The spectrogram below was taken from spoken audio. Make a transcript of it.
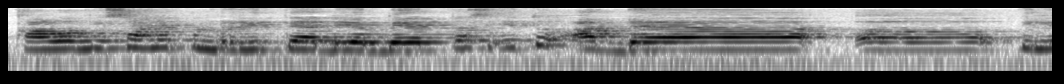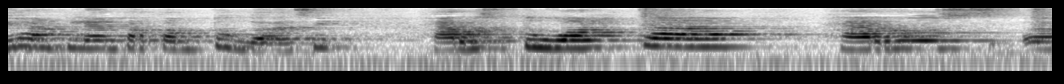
kalau misalnya penderita diabetes itu ada pilihan pilihan-pilihan tertentu nggak sih? Harus tua kah? Harus e,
